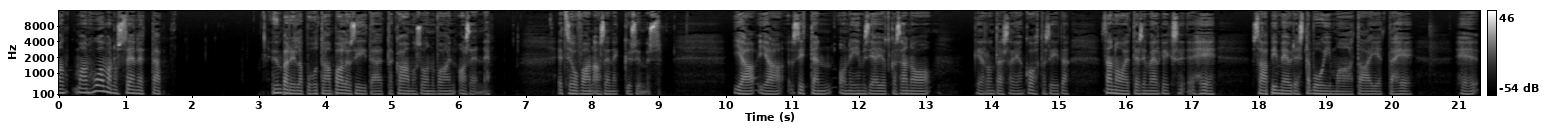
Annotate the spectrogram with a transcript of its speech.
mä oon, mä oon huomannut sen, että ympärillä puhutaan paljon siitä, että kaamos on vain asenne, että se on vain asennekysymys. Ja, ja sitten on ihmisiä, jotka sanoo, kerron tässä ihan kohta siitä, sanoo, että esimerkiksi he saa pimeydestä voimaa tai että he, he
